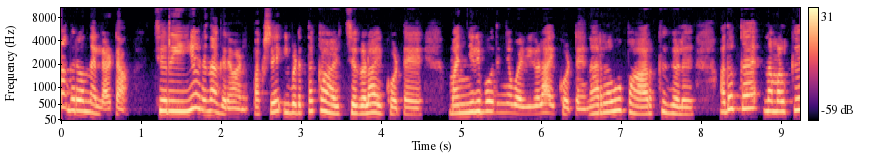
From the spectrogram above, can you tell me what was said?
നഗരമൊന്നല്ല കേട്ടാ. ചെറിയ ഒരു നഗരമാണ്. പക്ഷെ ഇവിടുത്തെ കാഴ്ചകളായിക്കോട്ടെ മഞ്ഞിൽ പൊതിഞ്ഞ വഴികളായിക്കോട്ടെ നിറവ് പാർക്കുകൾ അതൊക്കെ നമ്മൾക്ക്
